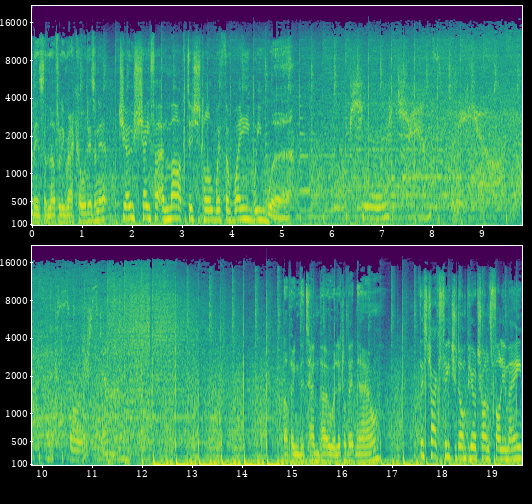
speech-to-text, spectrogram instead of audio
That is a lovely record, isn't it? Joe Schaefer and Mark Digital with The Way We Were. Pure Trance Radio with Solarstone. Upping the tempo a little bit now. This track featured on Pure Trance Volume 8,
